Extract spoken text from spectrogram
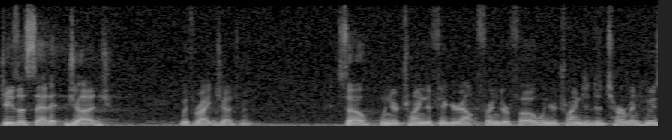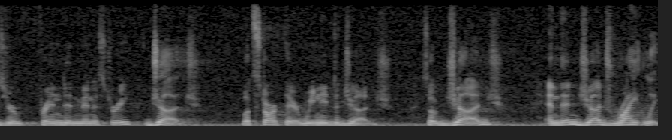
Jesus said it, judge with right judgment. So, when you're trying to figure out friend or foe, when you're trying to determine who's your friend in ministry, judge. Let's start there. We need to judge. So judge, and then judge rightly.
